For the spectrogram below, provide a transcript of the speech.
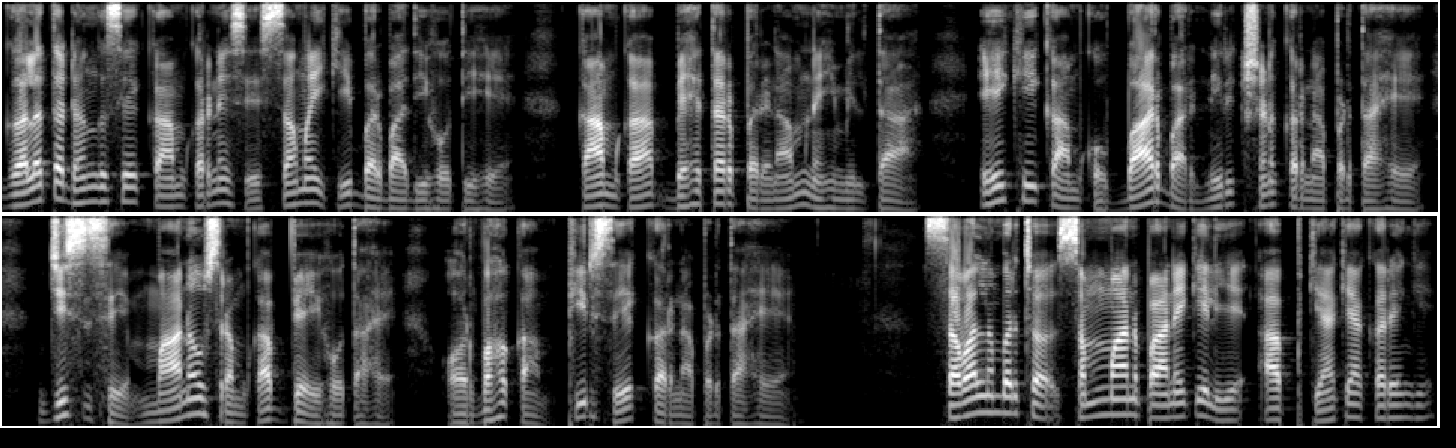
गलत ढंग से काम करने से समय की बर्बादी होती है। काम का बेहतर परिणाम नहीं मिलता। एक ही काम को बार बार निरीक्षण करना पड़ता है, जिससे मानव श्रम का व्यय होता है और वह काम फिर से करना पड़ता है। सवाल नंबर छः, सम्मान पाने के लिए आप क्या क्या करेंगे?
